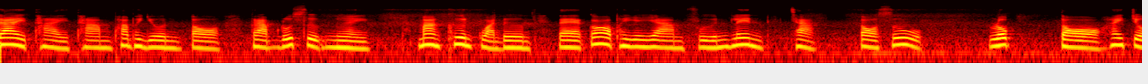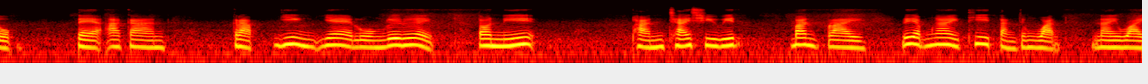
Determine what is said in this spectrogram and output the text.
ได้ถ่ายทำภาพยนตร์ต่อกลับรู้สึกเหนื่อยมากขึ้นกว่าเดิม แต่ก็พยายามฝืนเล่นฉากต่อสู้ รบ ต่อให้จบ แต่อาการกลับยิ่งแย่ลงเรื่อยๆ ตอนนี้ผันใช้ชีวิตบ้านปลายเรียบง่ายที่ต่างจังหวัดในวัย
